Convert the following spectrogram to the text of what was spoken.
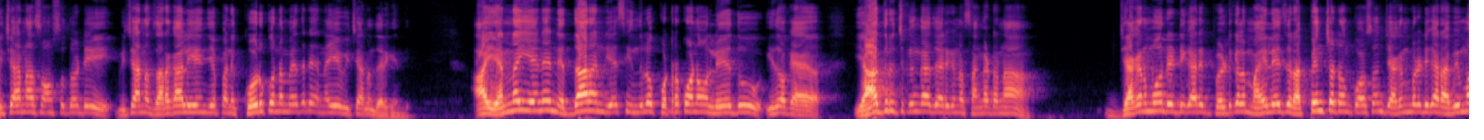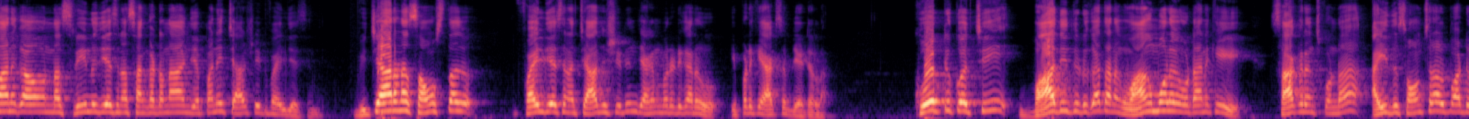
విచారణ సంస్థతోటి విచారణ జరగాలి అని చెప్పని కోరుకున్న మీదట ఎన్ఐఏ విచారణ జరిగింది. ఆ ఎన్ఐఏనే నిర్ధారణ చేసి ఇందులో కుట్రకోణం లేదు. ఇది ఒక యాదృచ్ఛికంగా జరిగిన సంఘటన జగన్మోహన్ రెడ్డి గారికి పొలిటికల్ మైలేజ్ రప్పించడం కోసం జగన్మోహన్ రెడ్డి గారు అభిమానిగా ఉన్న శ్రీను చేసిన సంఘటన అని చెప్పని ఛార్జ్ షీట్ ఫైల్ చేసింది. విచారణ సంస్థ ఫైల్ చేసిన ఛార్జ్ షీట్ని జగన్మోహన్ రెడ్డి గారు ఇప్పటికీ యాక్సెప్ట్ చేయటంలా. కోర్టుకు వచ్చి బాధితుడిగా తనకు వాంగ్మూలం ఇవ్వడానికి సహకరించకుండా ఐదు సంవత్సరాల పాటు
